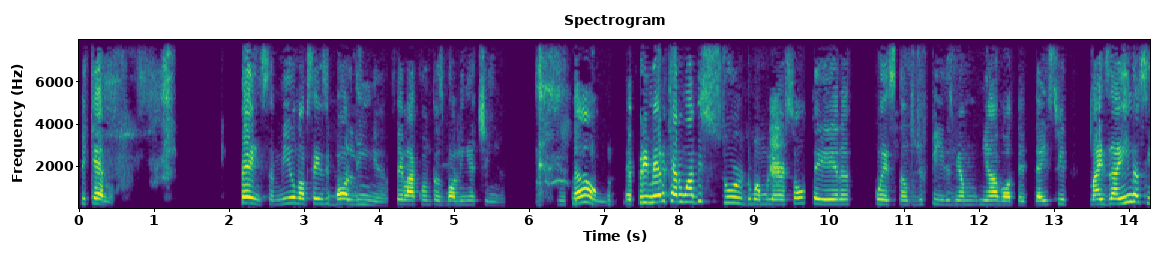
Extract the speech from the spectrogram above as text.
pequenos. Pensa, 1900 e bolinha, sei lá quantas bolinhas tinha. Então, é, primeiro que era um absurdo uma mulher solteira com esse tanto de filhos. Minha, minha avó teve 10 filhos, mas ainda assim,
